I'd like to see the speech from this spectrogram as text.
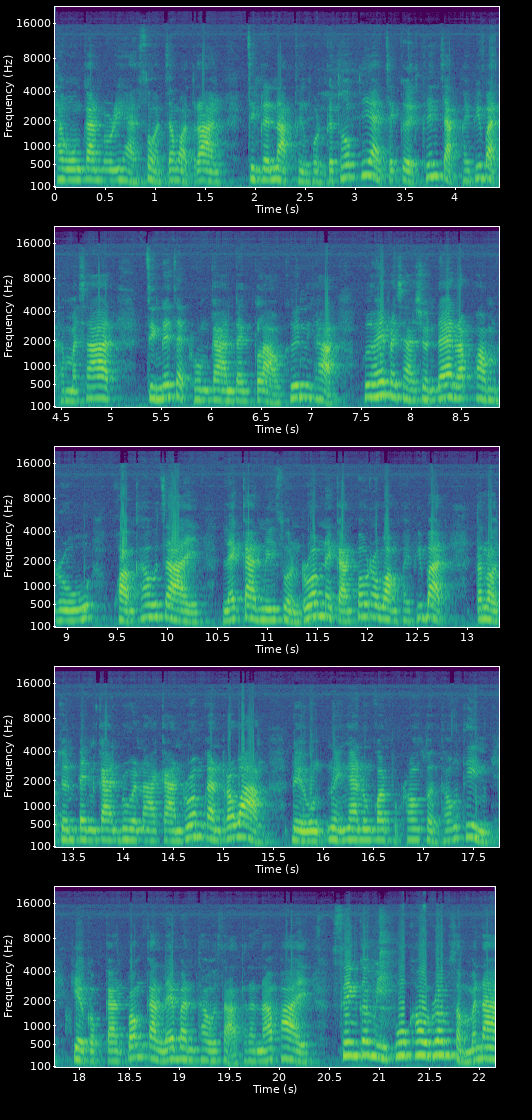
ทางองค์การบริหารส่วนจังหวัดตรัง จึงระหนักถึงผลกระทบที่อาจจะเกิดขึ้นจากภัยพิบัติธรรมชาติ จึงได้จัดโครงงการดังกล่าวขึ้นค่ะ เพื่อให้ประชาชนได้รับความรู้ ความเข้าใจ และการมีส่วนร่วมในการเฝ้าระวังภัยพิบัติ ตลอดจนเป็นการบูรณาการร่วมกันระหว่างหน่วยหน่วยงานองค์กรปกครองส่วนท้องถิ่น เกี่ยวกับการป้องกันและบรรเทาสาธารณภัย ซึ่งก็มีผู้เข้าร่วมสัมมนา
